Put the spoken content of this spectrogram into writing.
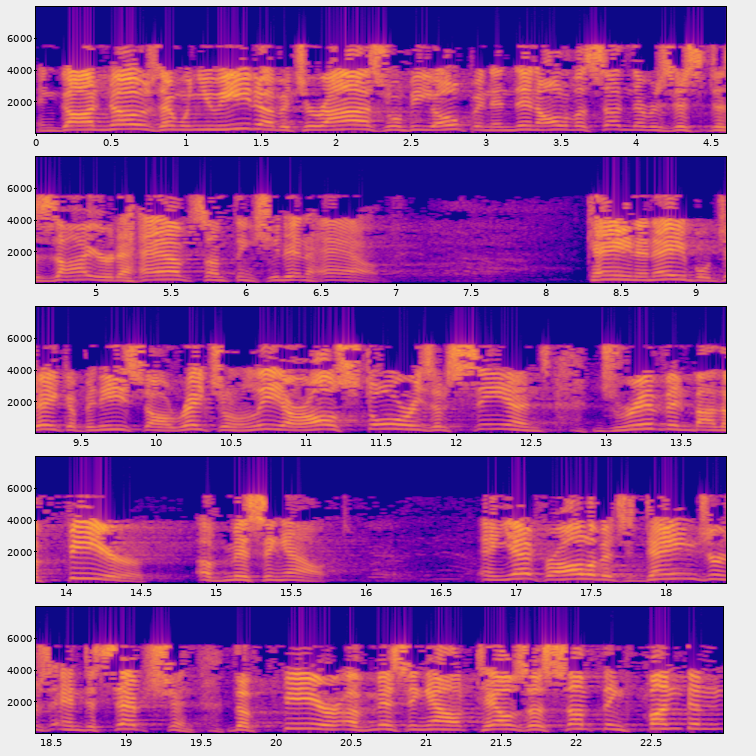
And God knows that when you eat of it, your eyes will be open and then all of a sudden there was this desire to have something she didn't have. Cain and Abel, Jacob and Esau, Rachel and Leah are all stories of sins driven by the fear of missing out. And yet for all of its dangers and deception, the fear of missing out tells us something funda-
